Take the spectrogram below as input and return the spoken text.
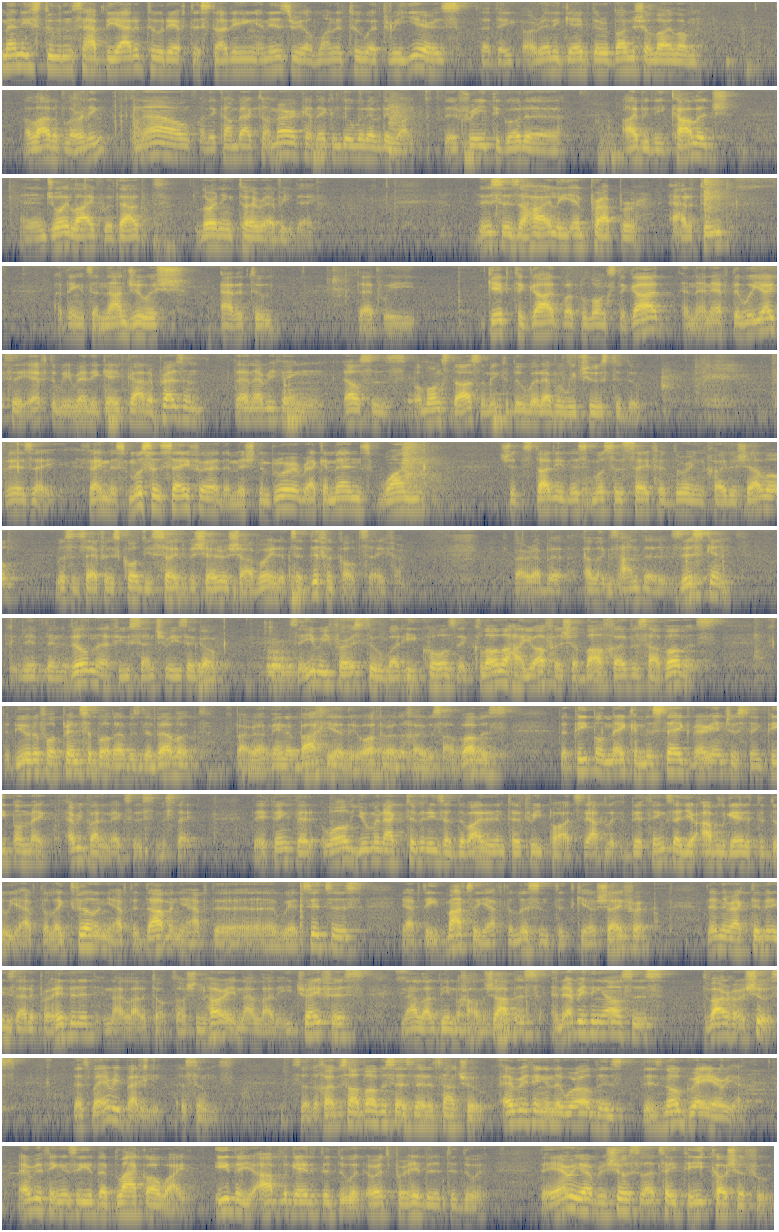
many students have the attitude after studying in Israel one or two or three years that they already gave the Ribbono Shel Olam a lot of learning. And now, when they come back to America, they can do whatever they want. They're free to go to Ivy League college and enjoy life without learning Torah every day. This is a highly improper attitude. I think it's a non Jewish attitude that we give to God what belongs to God, and then after we after we already gave God a present, then everything else is, belongs to us, and we can do whatever we choose to do. There's a famous Mussar Sefer, the Mishnah Berurah recommends one should study this Mussar Sefer during Chodesh Elul. Mussar Sefer is called Yisoid B'Sheru Shavoid. It's a difficult Sefer. By Rabbi Alexander Ziskin. He lived in Vilna a few centuries ago. So he refers to what he calls the Klola Hayofa Shabal Chovas Halevavos, the beautiful principle that was developed by Rabbeinu Bachya, the author of the Chovas Halevavos, that people make a mistake, very interesting. People make, everybody makes this mistake. They think that all human activities are divided into three parts. The, the things that you're obligated to do, you have to like tefillin, you have to daven, you have to wear tzitzis, you have to eat matzah, you have to listen to Tkir Shofar. Then there are activities that are prohibited. You're not allowed to talk Lashon Hara, you're not allowed to eat treifis, you're not allowed to be Machal Shabbos, and everything else is Dvar Hoshus. That's what everybody assumes. So the Chovas Halevavos says that it's not true. Everything in the world is there's no gray area. Everything is either black or white. Either you're obligated to do it or it's prohibited to do it. The area of Rishus, let's say, to eat kosher food.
